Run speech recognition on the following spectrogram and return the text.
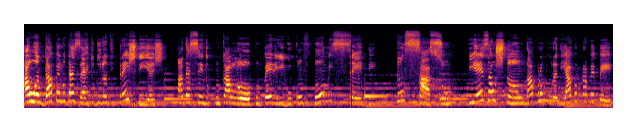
Ao andar pelo deserto durante três dias, padecendo com calor, com perigo, com fome e sede, cansaço, e exaustão na procura de água para beber,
